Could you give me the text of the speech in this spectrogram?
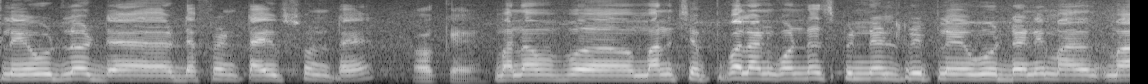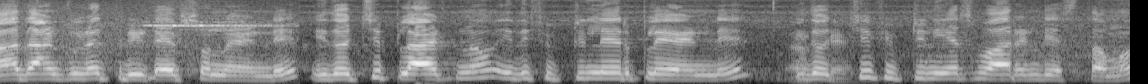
ప్లేవుడ్లో డిఫరెంట్ టైప్స్ ఉంటాయి. ఓకే. మనం మనం చెప్పుకోవాలనుకుంటే స్పిన్నల్ ట్రీ ప్లేవుడ్ అని మా దాంట్లో త్రీ టైప్స్ ఉన్నాయండి. ఇది వచ్చి ప్లాటినం ఇది ఫిఫ్టీన్ లేయర్ ప్లే అండి. ఇది వచ్చి ఫిఫ్టీన్ ఇయర్స్ వారంటీ ఇస్తాము.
